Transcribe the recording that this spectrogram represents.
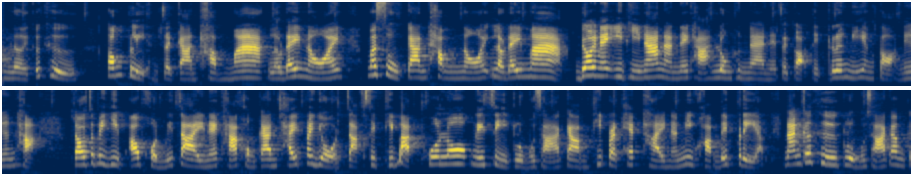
ำเลยก็คือต้องเปลี่ยนจากการทำมากแล้วได้น้อย มาสู่การทำน้อยแล้วได้มาก โดยใน EP หน้านั้นนะคะลงทุนแมนเนี่ยจะเกาะติดเรื่องนี้อย่างต่อเนื่องค่ะ เราจะไปหยิบเอาผลวิจัยนะคะของการใช้ประโยชน์จากสิทธิบัตรทั่วโลกใน 4 กลุ่มอุตสาหกรรมที่ประเทศไทยนั้นมีความได้เปรียบ นั่นก็คือกลุ่มอุตสาหกรรมเก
